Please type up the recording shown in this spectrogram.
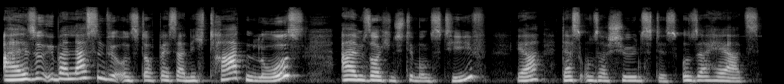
also überlassen wir uns doch besser nicht tatenlos einem solchen Stimmungstief, ja, das unser Schönstes, unser Herz,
